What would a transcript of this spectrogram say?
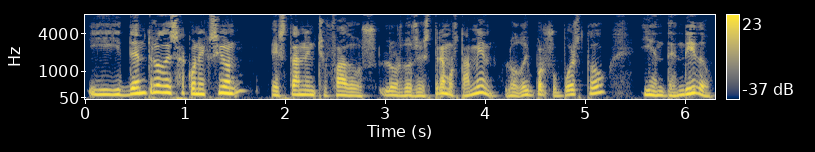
Y dentro de esa conexión están enchufados los dos extremos también, lo doy por supuesto y entendido.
